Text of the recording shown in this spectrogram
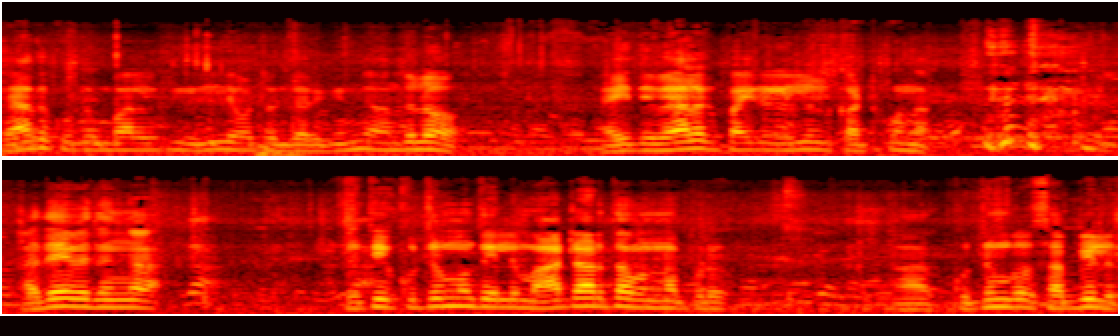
పేద కుటుంబాలకి ఇల్లు ఇవ్వటం జరిగింది. అందులో ఐదు వేలకు పైగా ఇల్లులు కట్టుకున్నారు. అదేవిధంగా ప్రతి కుటుంబంతో వెళ్ళి మాట్లాడుతూ ఉన్నప్పుడు ఆ కుటుంబ సభ్యులు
